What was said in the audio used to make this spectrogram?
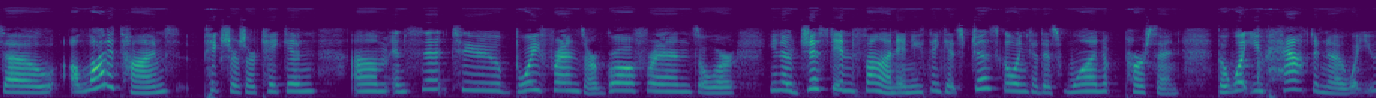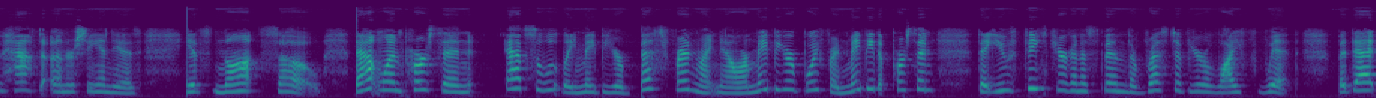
so a lot of times pictures are taken um, and sent to boyfriends or girlfriends or, you know, just in fun. And you think it's just going to this one person. But what you have to know, what you have to understand is it's not so. That one person absolutely maybe your best friend right now, or maybe your boyfriend, maybe the person that you think you're going to spend the rest of your life with. But that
